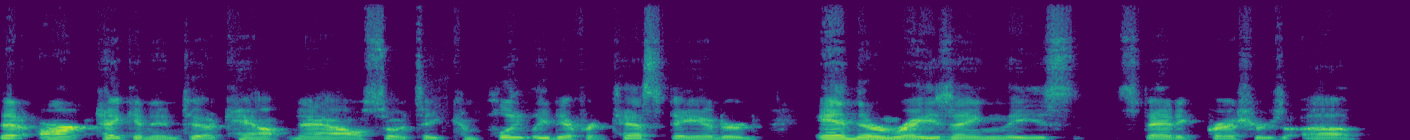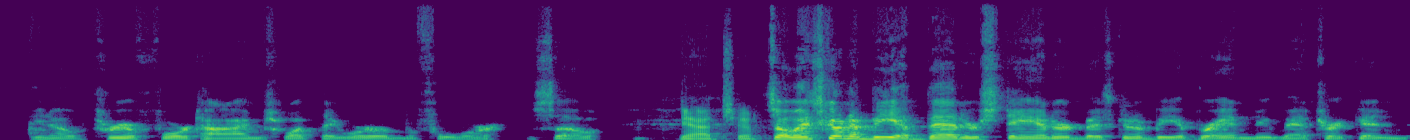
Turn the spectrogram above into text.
that aren't taken into account now. So it's a completely different test standard, and they're Mm. raising these static pressures up, you know, three or four times what they were before. So Gotcha. so it's going to be a better standard, but it's going to be a brand new metric. And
